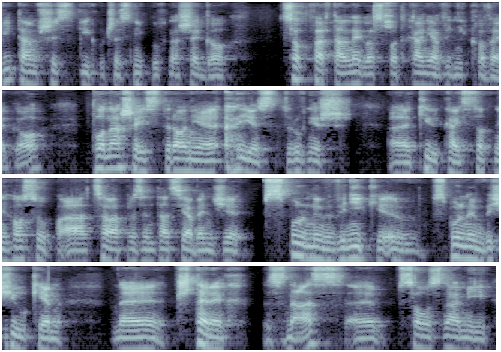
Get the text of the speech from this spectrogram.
Witam wszystkich uczestników naszego cokwartalnego spotkania wynikowego. Po naszej stronie jest również e, kilka istotnych osób, a cała prezentacja będzie wspólnym wynikiem, wspólnym wysiłkiem e, czterech z nas. E, są z nami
